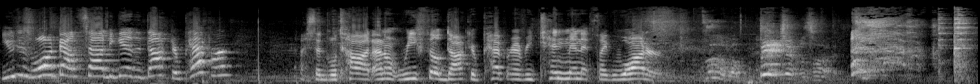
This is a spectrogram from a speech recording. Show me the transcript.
You just walked outside to get a Dr. Pepper. I said, well Todd, I don't refill Dr. Pepper every 10 minutes like water. Son of a bitch, it was hot.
